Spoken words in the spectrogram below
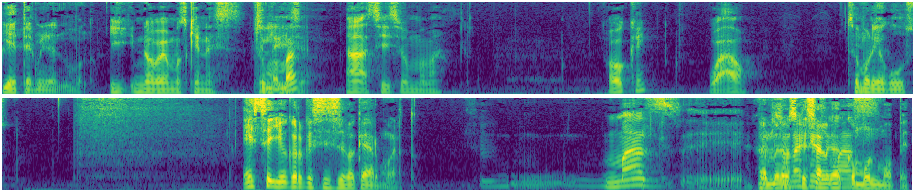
Y ahí termina el mundo. Y no vemos quién es. ¿Su ¿Qué le mamá? dice? Ah, sí, su mamá. Ok. Wow. Se murió Gus. Ese yo creo que sí se va a quedar muerto. Más. eh, A menos que salga más- como un moped.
